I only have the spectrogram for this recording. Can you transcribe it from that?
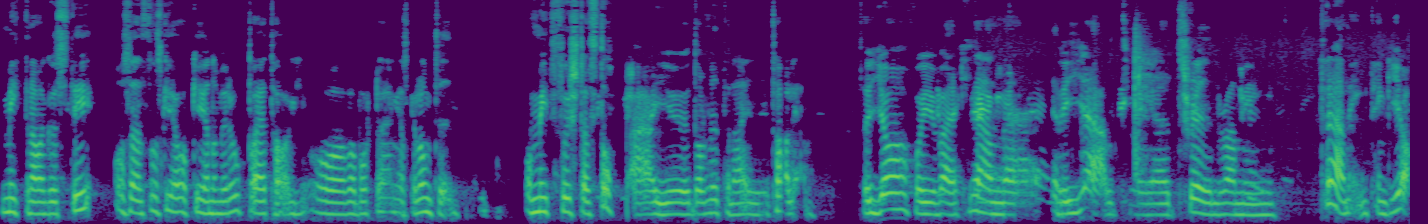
mitten av augusti och sen så ska jag åka genom Europa ett tag och vara borta en ganska lång tid. Och mitt första stopp är ju Dolomiterna i Italien. Så jag får ju verkligen eh, rejält med trailrunning-träning, tänker jag.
